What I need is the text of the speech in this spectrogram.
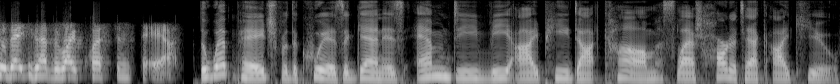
so that you have the right questions to ask. The web page for the quiz again is mdvip.com slash heartattackiq.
